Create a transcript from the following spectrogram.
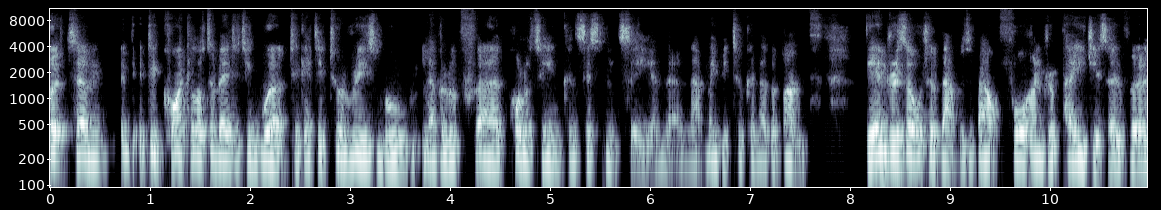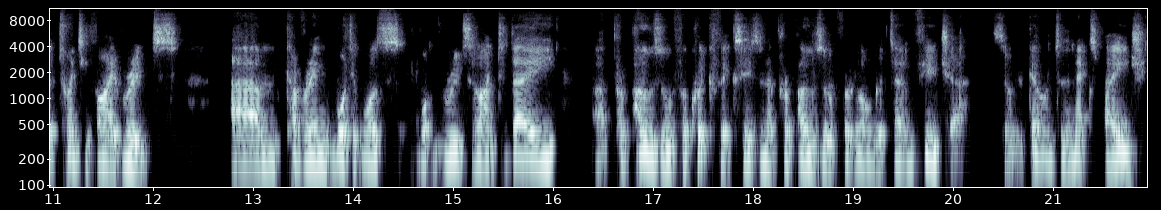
but um, it, it, did quite a lot of editing work to get it to a reasonable level of uh, quality and consistency, and, and, that maybe took another month. The end result of that was about 400 pages over 25 routes, um, covering what it was, what the routes are like today, a proposal for quick fixes, and a proposal for a longer term future. So we go on to the next page,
